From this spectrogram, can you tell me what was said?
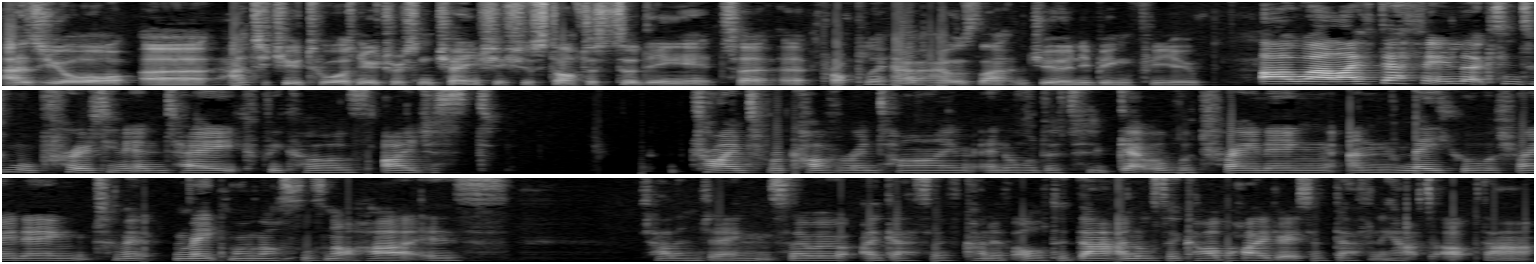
has your uh, attitude towards nutrition changed since you started studying it uh, uh, properly? How, how's that journey been for you? Oh well, I've definitely looked into more protein intake because I just trying to recover in time in order to get all the training and make all the training to make my muscles not hurt is challenging. So I guess I've kind of altered that, and also carbohydrates. I've definitely had to up that,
